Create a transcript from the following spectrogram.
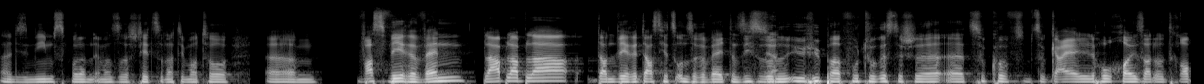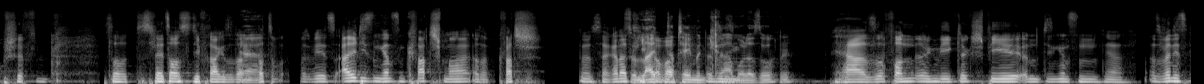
äh, diese Memes, wo dann immer so steht, so nach dem Motto, ähm, was wäre, wenn, bla bla bla, dann wäre das jetzt unsere Welt. Dann siehst du so ja. eine hyperfuturistische äh, Zukunft mit so geilen Hochhäusern und Raubschiffen. So, das wäre jetzt auch so die Frage, so, ja. was, was wir jetzt all diesen ganzen Quatsch mal, also Quatsch, das ist ja relativ. So Light Entertainment-Kram oder so, ne? Ja, so von irgendwie Glücksspiel und diesen ganzen, ja. Also wenn jetzt,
